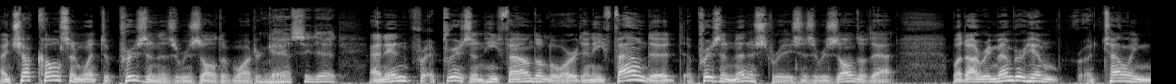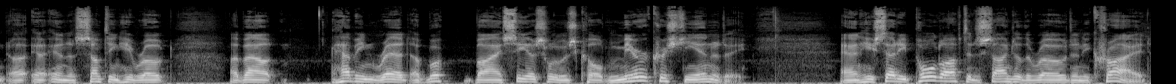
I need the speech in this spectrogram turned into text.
And Chuck Colson went to prison as a result of Watergate. Yes, he did. And in pr- prison, he found the Lord and he founded prison ministries as a result of that. But I remember him uh, telling uh, in a, something he wrote about having read a book by C.S. Lewis called Mere Christianity. And he said he pulled off to the side of the road and he cried.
